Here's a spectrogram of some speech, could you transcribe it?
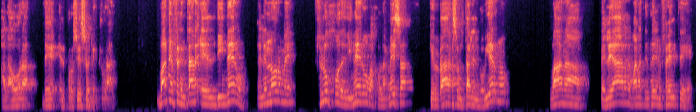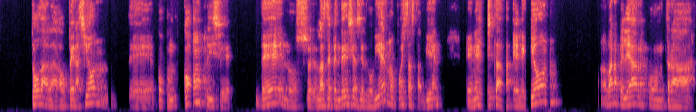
a la hora del proceso electoral. Van a enfrentar el dinero, el enorme flujo de dinero bajo la mesa que va a soltar el gobierno. Van a pelear, van a tener enfrente toda la operación cómplice de los, las dependencias del gobierno puestas también en esta elección. Van a pelear contra,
